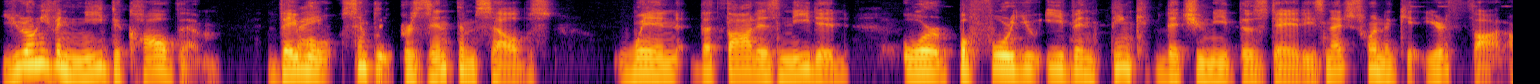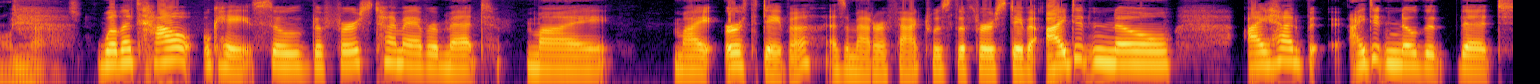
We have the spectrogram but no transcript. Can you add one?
you don't even need to call them they right. will simply present themselves when the thought is needed or before you even think that you need those deities. And I just want to get your thought on that. Well, that's how okay, so the first time I ever met my my earth deva as a matter of fact was the first deva. I didn't know I had I didn't know that that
